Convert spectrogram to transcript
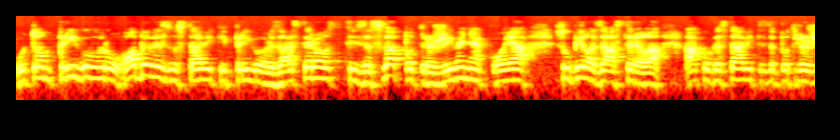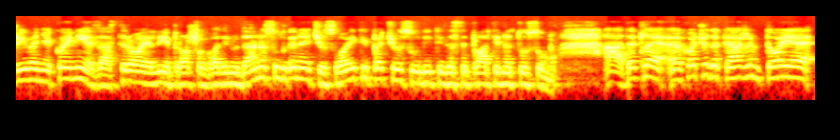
u tom prigovoru obavezno staviti prigovor zastarelosti za sva potraživanja koja su bila zastarela. Ako ga stavite za potraživanje koje nije zastarelo jer nije prošlo godinu dana, sud ga neće usvojiti pa će osuditi da se plati na tu sumu. A, dakle, e, hoću da kažem, to je e,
